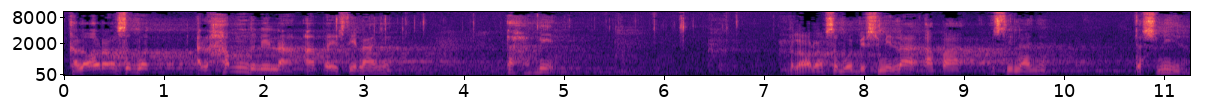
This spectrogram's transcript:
Kalau orang sebut alhamdulillah apa istilahnya? Tahmid. Kalau orang sebut bismillah apa istilahnya? Tasmiyah.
